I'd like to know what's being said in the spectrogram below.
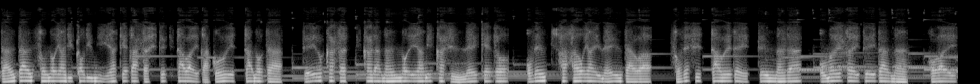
だんだんそのやりとりに嫌気がさしてきたわいがこう言ったのだ。っていうかさっきから何の嫌味か知んねえけど、俺んち母親いねえんだわ。それ知った上で言ってんなら、お前最低だな、怖い。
